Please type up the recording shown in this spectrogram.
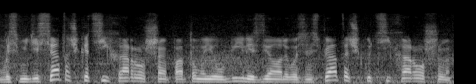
80-очка Ти хорошая, потом ее убили, сделали 85-очку Ти хорошую.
